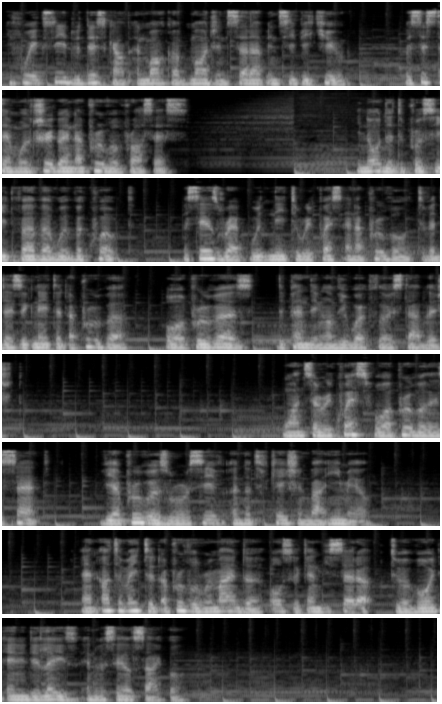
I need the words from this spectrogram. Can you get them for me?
If we exceed the discount and markup margin set up in CPQ, the system will trigger an approval process. In order to proceed further with the quote, the sales rep would need to request an approval to the designated approver or approvers depending on the workflow established. Once a request for approval is sent, the approvers will receive a notification by email. An automated approval reminder also can be set up to avoid any delays in the sales cycle.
